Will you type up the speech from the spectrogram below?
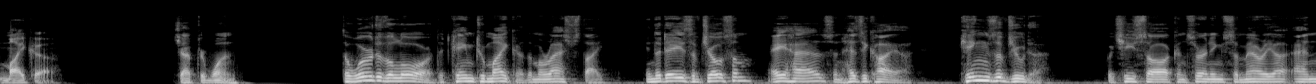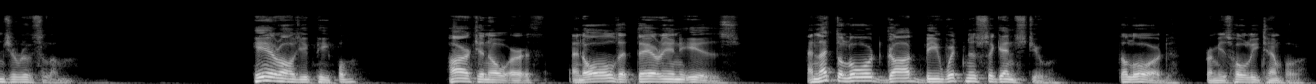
Micah Chapter 1 The word of the Lord that came to Micah the Morashthite in the days of Jotham, Ahaz, and Hezekiah, kings of Judah, which he saw concerning Samaria and Jerusalem. Hear, all ye people, hearken, O earth, and all that therein is, and let the Lord God be witness against you, the Lord from his holy temple.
